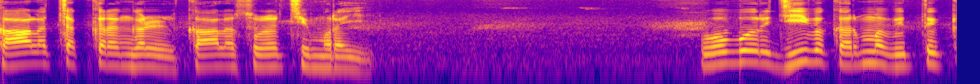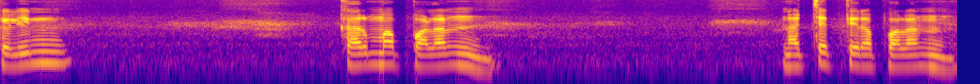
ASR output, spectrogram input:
காலச்சக்கரங்கள் கால சுழற்சி முறை. ஒவ்வொரு ஜீவ கர்ம வித்துக்களின் கர்ம பலன் நட்சத்திர பலன்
